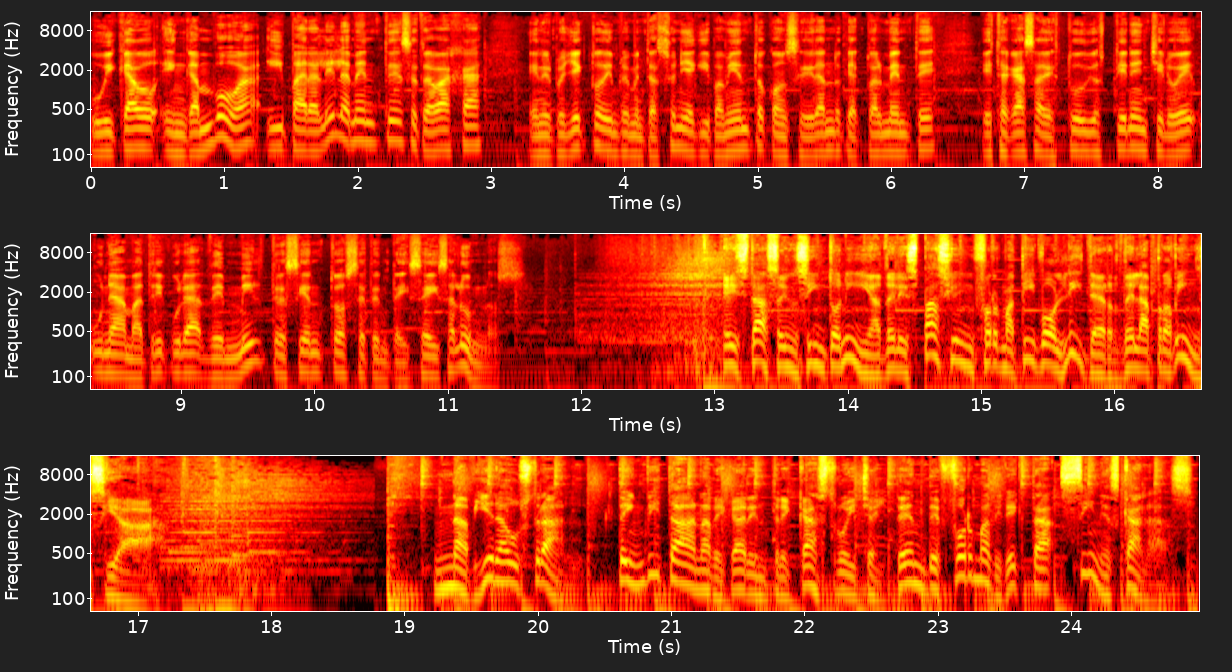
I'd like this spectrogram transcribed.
ubicado en Gamboa, y paralelamente se trabaja en el proyecto de implementación y equipamiento, considerando que actualmente esta casa de estudios tiene en Chiloé una matrícula de 1.376 alumnos. Estás en sintonía del espacio informativo líder de la provincia. Naviera Austral te invita a navegar entre Castro y Chaitén de forma directa sin escalas.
